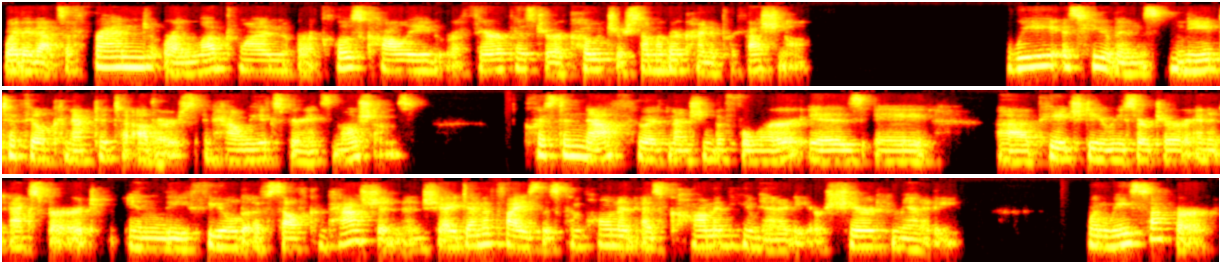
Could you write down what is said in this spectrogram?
whether that's a friend or a loved one or a close colleague or a therapist or a coach or some other kind of professional we as humans need to feel connected to others in how we experience emotions. Kristin Neff, who I've mentioned before, is a uh, PhD researcher and an expert in the field of self compassion. And she identifies this component as common humanity or shared humanity. When we suffer,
